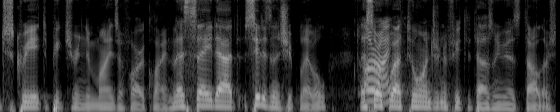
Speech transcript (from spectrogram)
just create the picture in the minds of our client. Let's say that citizenship level. Let's talk Alright. about two hundred and fifty thousand US dollars.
